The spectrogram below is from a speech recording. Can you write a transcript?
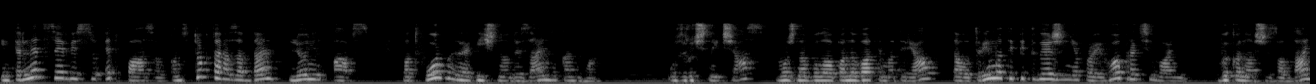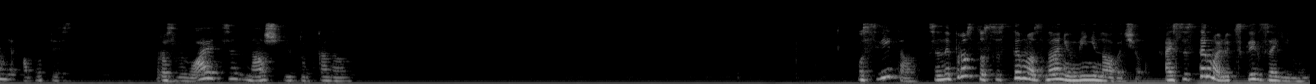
інтернет-сервісу EdPuzzle, конструктора завдань Learning Apps, платформи графічного дизайну Canva. У зручний час можна було опанувати матеріал та отримати підтвердження про його опрацювання, виконавши завдання або тест. Розвивається наш YouTube канал. Освіта це не просто система знань, умінь і навичок, а й система людських взаємин.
